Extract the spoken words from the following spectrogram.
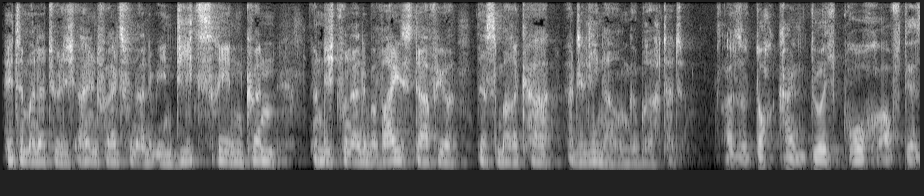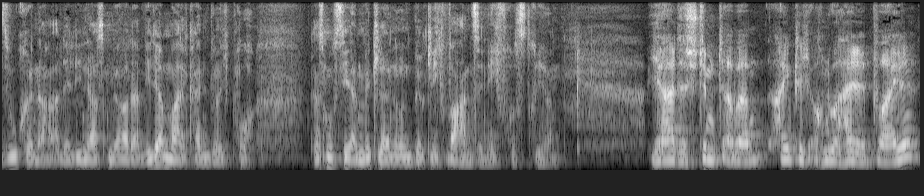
hätte man natürlich allenfalls von einem Indiz reden können und nicht von einem Beweis dafür, dass H. Adelina umgebracht hat. Also doch kein Durchbruch auf der Suche nach Adelinas Mörder. Wieder mal kein Durchbruch. Das muss die Ermittler nun wirklich wahnsinnig frustrieren. Ja, das stimmt, aber eigentlich auch nur halb, weil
